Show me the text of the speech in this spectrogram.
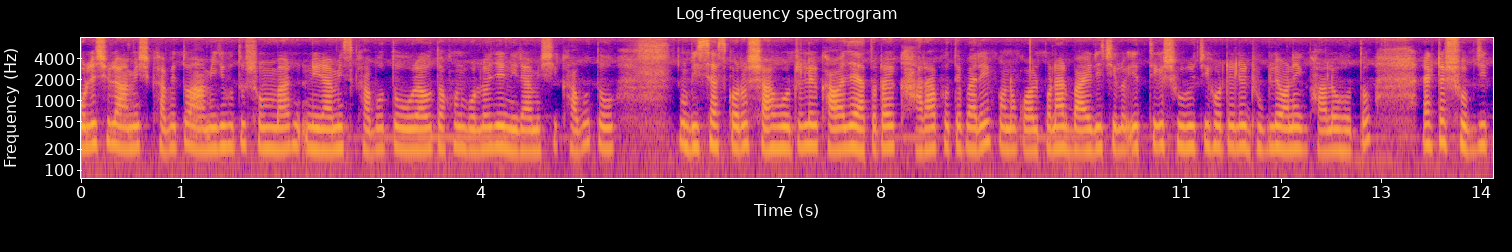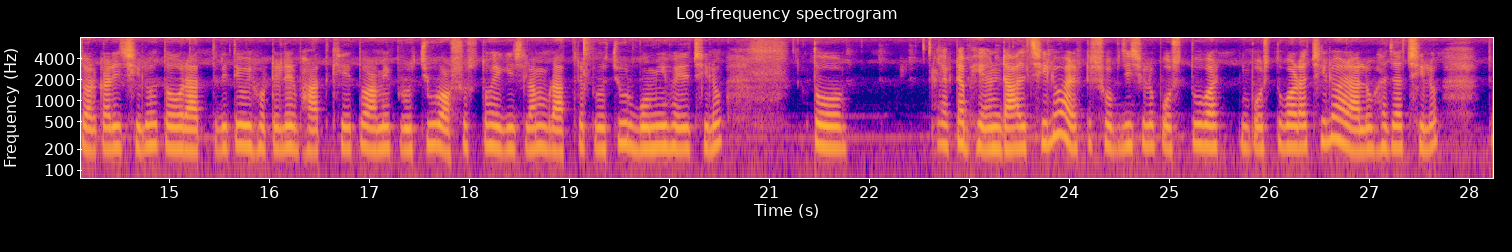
বলেছিল আমিষ খাবে। তো আমি যেহেতু সোমবার নিরামিষ খাব, তো ওরাও তখন বলল যে নিরামিষই খাব। তো বিশ্বাস করো, শাহু হোটেলের খাওয়া যে এতটাই খারাপ হতে পারে, কোনো কল্পনার বাইরে ছিল। এর থেকে সুরুচি হোটেলে ঢুকলে অনেক ভালো হতো। একটা সবজি তরকারি ছিল। তো রাত্রিতে ওই হোটেলের ভাত খেয়ে তো আমি প্রচুর অসুস্থ হয়ে গেছিলাম রাত্রে প্রচুর বমি হয়েছিল। তো একটা ডাল ছিল আর একটা সবজি ছিল, পোস্তু বা, পোস্তু বড়া ছিল আর আলু ভাজা ছিল। তো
